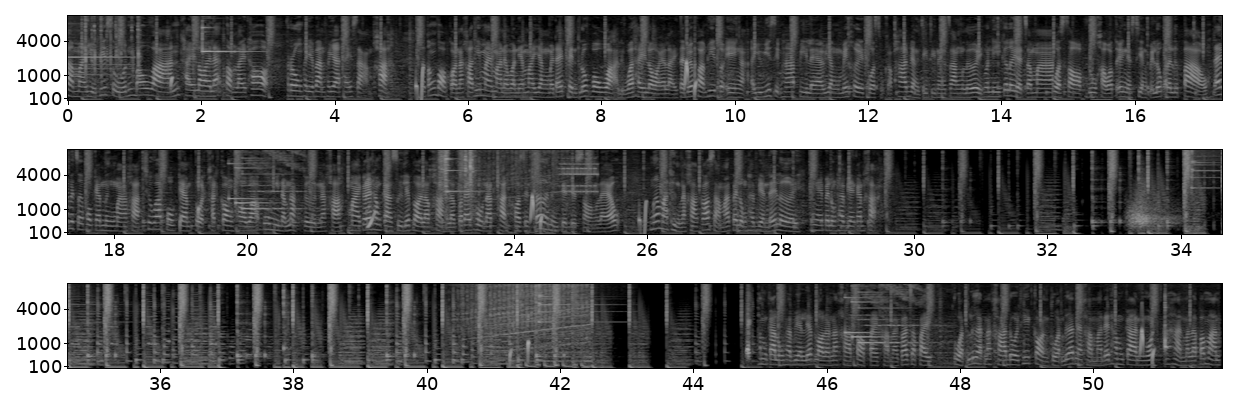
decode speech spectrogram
ค่ะ มาอยู่ที่ศูนย์เบาหวานไทรอยและต่อมไรท่อ โรงพยาบาลพญาไท3ค่ะจะต้องบอกก่อนนะคะที่มายมาในวันนี้มายยังไม่ได้เป็นโรคเบาหวานหรือว่าไทรอยอะไร แต่ด้วยความที่ตัวเองอะอายุ 25 ปีแล้ว ยังไม่เคยตรวจสุขภาพอย่างจริงจังๆเลย วันนี้ก็เลยอยากจะมาตรวจสอบดูค่ะว่าตัวเองเนี่ยเสี่ยงเป็นโรคอะไรหรือเปล่า ได้ไปเจอโปรแกรมหนึ่งมาค่ะ ชื่อว่าโปรแกรมตรวจคัดกรองภาวะผู้มีน้ำหนักเกินนะคะมายก็ได้ทำการซื้อเรียบร้อยแล้วค่ะ แล้วก็ได้โทรนัดผ่าน call center 1772 แล้ว เมื่อมาถึงนะคะ ก็สามารถไปลงทะเบียนได้เลยยังไงไปลงทะเบียนกันค่ะ การลงทะเบียนเรียบร้อยแล้วนะคะ ต่อไปค่ะมันก็จะไปตรวจเลือดนะคะ โดยที่ก่อนตรวจเลือดเนี่ยค่ะมาได้ทำการงดอาหารมาแล้วประมาณ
